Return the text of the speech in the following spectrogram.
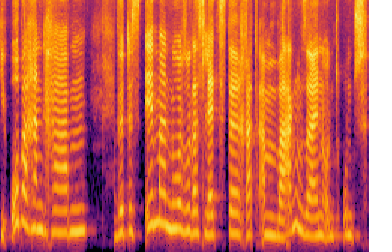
die Oberhand haben, wird es immer nur so das letzte Rad am Wagen sein und, und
